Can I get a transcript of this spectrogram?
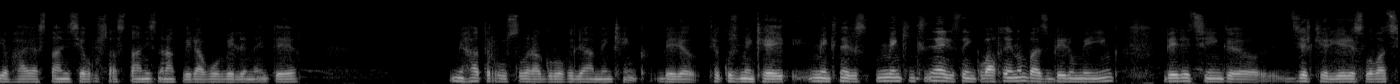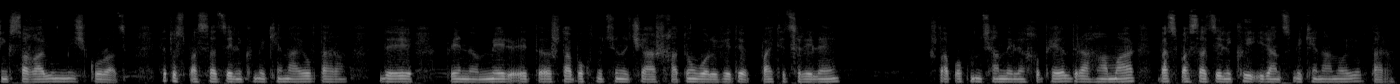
եւ Հայաստանից եւ Ռուսաստանից նրանք վիրավորվել են այնտեղ։ Մի հատ ռուս լրագրողի ամենք ենք բերել, թեկուզ մենք մենքներս մենք ինքներս ենք վախենում, բայց բերում էինք, բերեցինք ձերքեր երես լվացինք սաղարյուն մեջ կորած։ Հետո սպասածելինք մեքենայով տարան։ Դե բեն մեր այդ շտապօգնությունը չի աշխատում, որովհետև պայթեցրել են շտապօգնությանն էլ են խփել դրա համար, բայց սպասածելիքը իրանց մեքենաներով տարան։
